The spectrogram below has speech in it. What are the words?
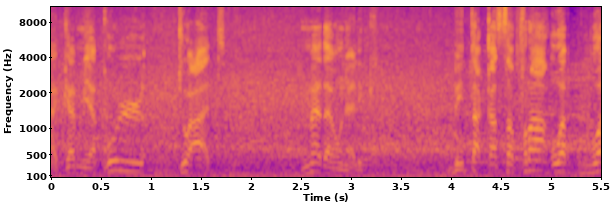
الحكم يقول تعاد. ماذا هنالك؟ بطاقة صفراء و, و...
